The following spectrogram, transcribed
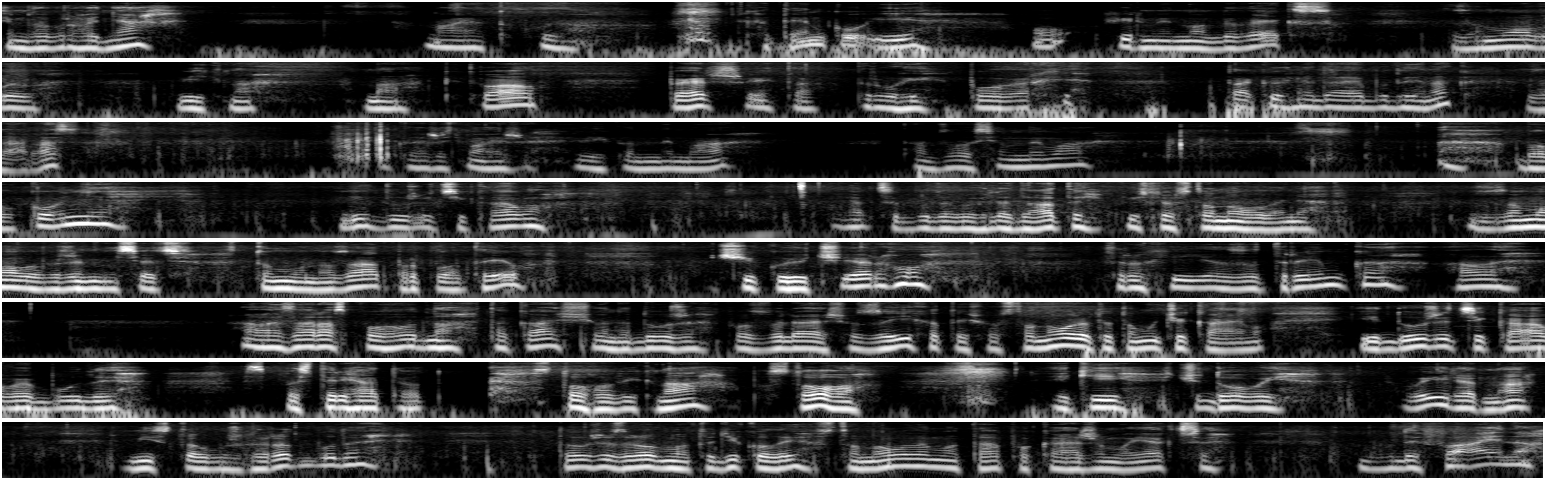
Всім доброго дня. Маю таку хатинку і у фірмі Mobilex замовив вікна на підвал, перший та другий поверхи. Так виглядає будинок зараз. Кажуть, майже вікон нема. Там зовсім нема. Балконні. І дуже цікаво, як це буде виглядати після встановлення. Замовив вже місяць тому назад, проплатив. Очікую чергу. Трохи є затримка, але, але зараз погодна така, що не дуже дозволяє що заїхати, що встановлювати, тому чекаємо. І дуже цікаве буде спостерігати от з того вікна або з того, який чудовий вигляд на місто Ужгород буде. То вже зробимо тоді, коли встановимо та покажемо, як це буде файно.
